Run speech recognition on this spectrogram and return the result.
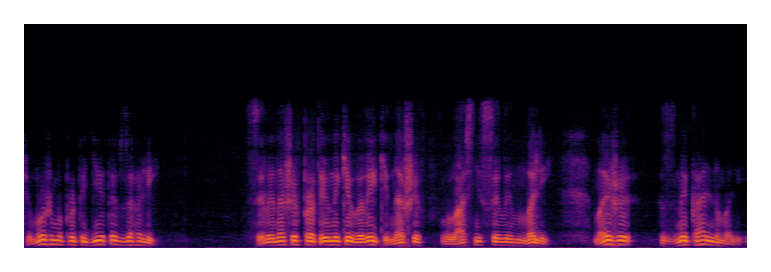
Чи можемо протидіяти взагалі? Сили наших противників великі, наші власні сили малі, майже зникально малі.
